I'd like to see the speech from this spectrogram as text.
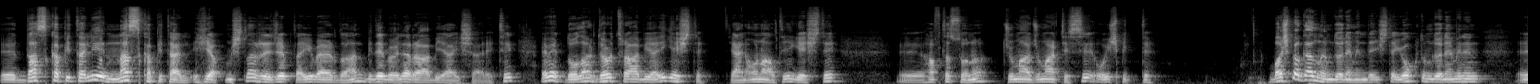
E, das Kapital'i Nas Kapital yapmışlar Recep Tayyip Erdoğan. Bir de böyle Rabia işareti. Evet dolar 4 Rabia'yı geçti. Yani 16'yı geçti. e, hafta sonu cuma cumartesi o iş bitti. Başbakanlığım döneminde işte yoktum döneminin e,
